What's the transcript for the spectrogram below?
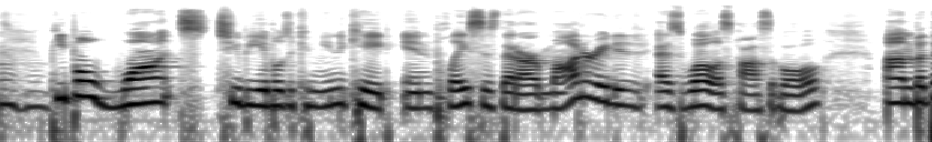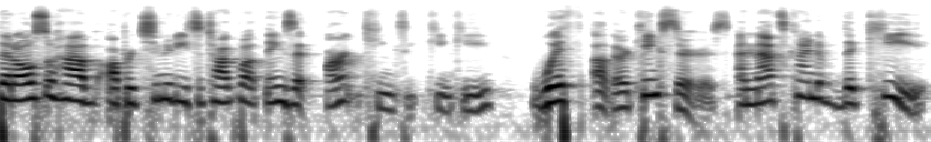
Mm-hmm. People want to be able to communicate in places that are moderated as well as possible, um, but that also have opportunities to talk about things that aren't kinky, kinky with other kinksters. And that's kind of the key.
